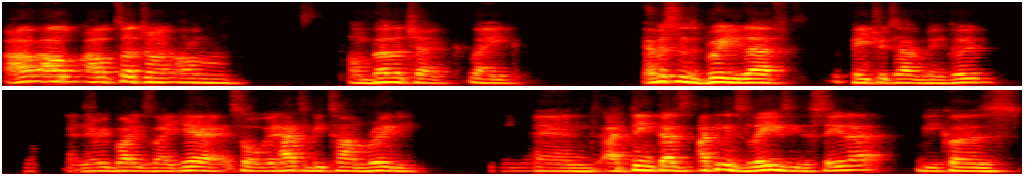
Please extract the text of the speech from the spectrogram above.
I'll, I'll I'll touch on um on Belichick. Like ever since Brady left, the Patriots haven't been good, and everybody's like, yeah. So it had to be Tom Brady, and I think that's I think it's lazy to say that because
